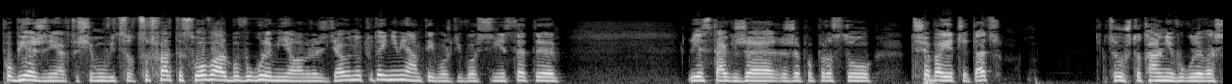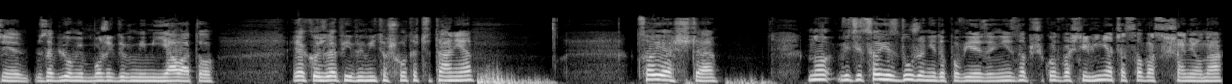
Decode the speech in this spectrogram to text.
pobieżnie, jak to się mówi, co, co czwarte słowo, albo w ogóle mijałam rozdziały. No tutaj nie miałam tej możliwości. Niestety jest tak, że, że po prostu trzeba je czytać, co już totalnie w ogóle właśnie zabiło mnie. Może gdybym je mijała, to jakoś lepiej by mi to szło, te czytanie. Co jeszcze? No, wiecie co, jest dużo niedopowiedzeń. Jest na przykład właśnie linia czasowa schrzaniona.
